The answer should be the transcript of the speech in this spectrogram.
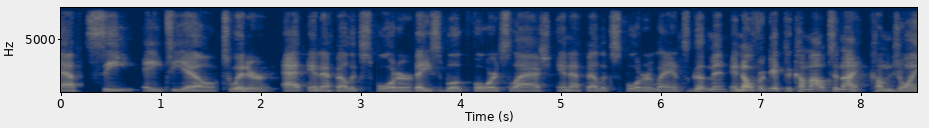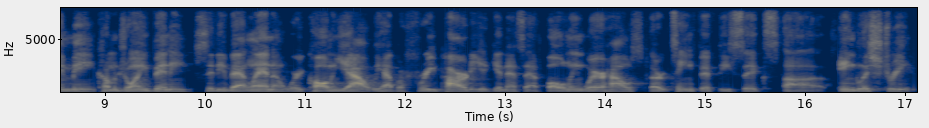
UFCATL, Twitter at NFL Exporter, Facebook forward slash NFL Exporter Lance Goodman. And don't forget to come out tonight. Come join me. Come join Vinny, City of Atlanta. We're calling you out. We have a free party. Again, that's at Fowling Warehouse, 1356 uh, English Street,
